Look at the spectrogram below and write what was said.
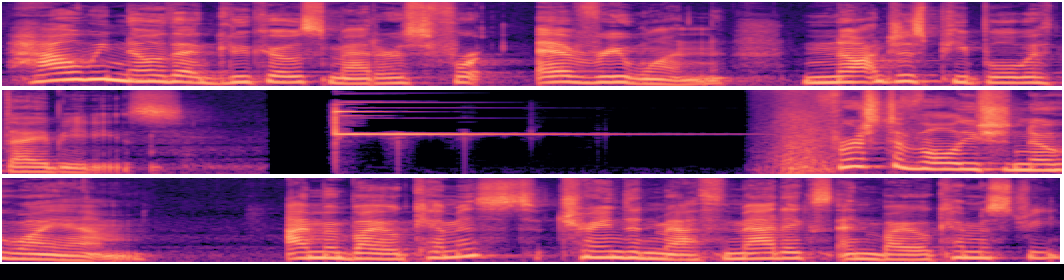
how we know that glucose matters for everyone, not just people with diabetes. First of all, you should know who I am. I'm a biochemist trained in mathematics and biochemistry,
